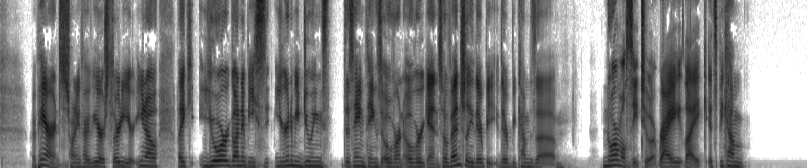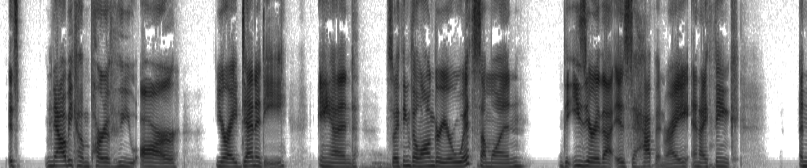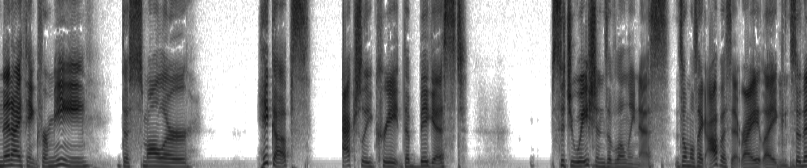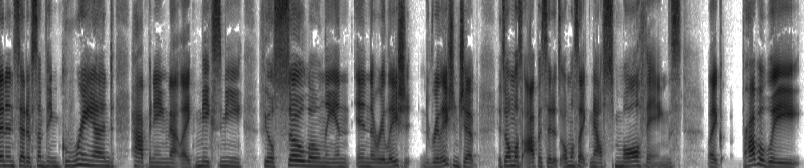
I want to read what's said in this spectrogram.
my parents, 25 years, 30 years, you know, like you're going to be, you're going to be doing the same things over and over again. So eventually there be, there becomes a normalcy to it, right? Like it's become, it's now become part of who you are, your identity. And so I think the longer you're with someone, the easier that is to happen, right? And I think, and then I think for me, the smaller hiccups actually create the biggest situations of loneliness. It's almost like opposite, right? Like Mhm. so then instead of something grand happening that like makes me feel so lonely in in the relation the relationship, it's almost opposite. It's almost like now small things like probably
